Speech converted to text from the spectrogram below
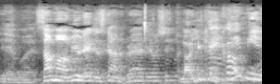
Yeah, but some of them you they just kind of grab your shit. Like, No, you can't come. They be,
